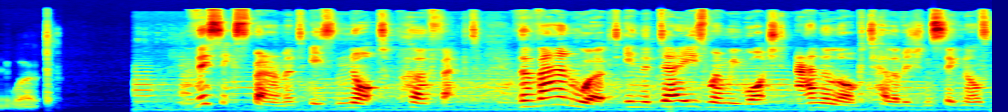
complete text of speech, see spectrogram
It worked. This experiment is not perfect. The van worked in the days when we watched analogue television signals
